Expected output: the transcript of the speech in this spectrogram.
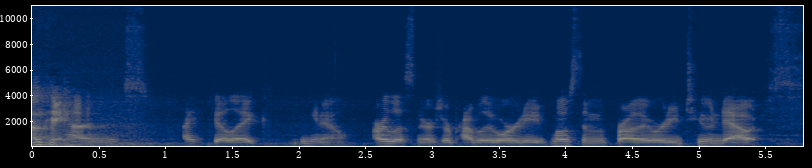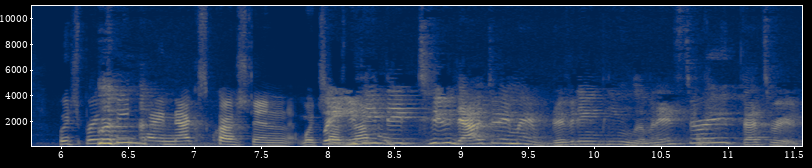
Okay. And I feel like, you know, our listeners are probably already, most of them probably already tuned out. Which brings me to my next question, which is Wait, you nothing... think they tuned out during my riveting pink lemonade story? That's rude.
